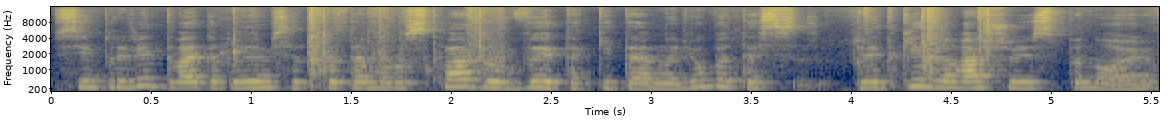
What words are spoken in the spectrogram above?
Всім привіт! Давайте подивимося таку тему розкладу. Ви такі теми любите. Плітки за вашою спиною.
